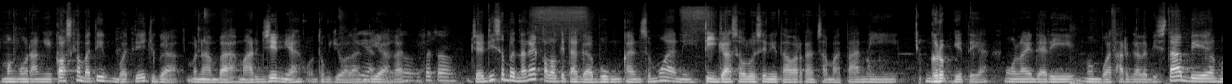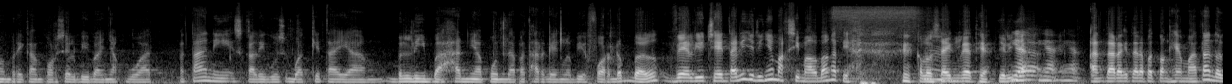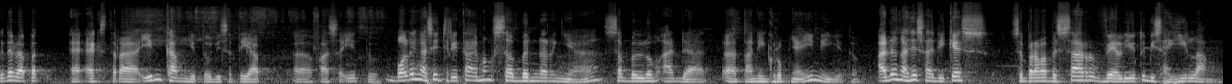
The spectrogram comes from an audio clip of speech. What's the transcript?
mengurangi cost kan berarti buat dia juga menambah margin ya untuk jualan Iya, dia kan. betul, betul. Jadi sebenarnya kalau kita gabungkan semua nih, tiga solusi yang ditawarkan sama Tani Group gitu ya. Mulai dari membuat harga lebih stabil, memberikan porsi lebih banyak buat petani, sekaligus buat kita yang beli bahannya pun dapat harga yang lebih affordable. Value chain tadi jadinya maksimal banget ya. kalau saya ngeliat ya. Jadinya Iya, iya, iya. antara kita dapat penghematan atau kita dapat eh, extra income gitu di setiap eh, fase itu. Boleh nggak sih cerita emang sebenarnya sebelum ada eh, tani grupnya ini gitu, ada nggak sih study case seberapa besar value itu bisa hilang?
